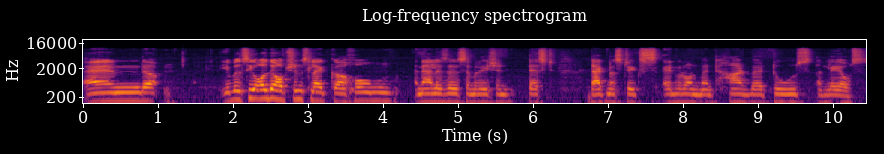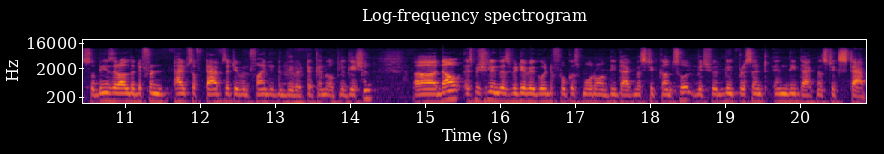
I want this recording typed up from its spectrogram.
And uh, you will see all the options like uh, home analysis simulation test diagnostics environment hardware tools and layouts. So these are all the different types of tabs that you will find it in the vector CANoe application. Uh, now especially in this video we're going to focus more on the diagnostic console which will be present in the diagnostics tab.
